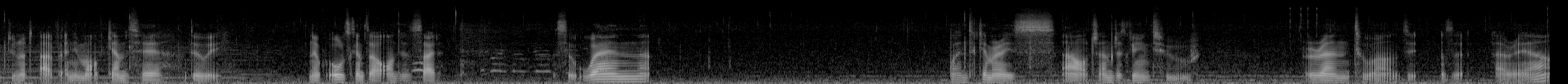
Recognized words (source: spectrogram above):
We do not have any more cams here, do we? Nope, all scans are on the other side. So when when the camera is out, I'm just going to run towards the other area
